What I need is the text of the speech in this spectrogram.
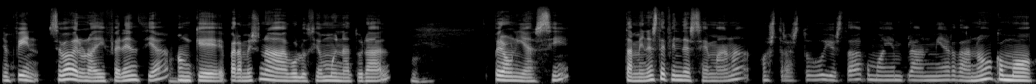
En fin, se va a ver una diferencia, aunque para mí es una evolución muy natural. Pero aún y así, también este fin de semana, ostras tú, yo estaba como ahí en plan mierda, ¿no? Como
